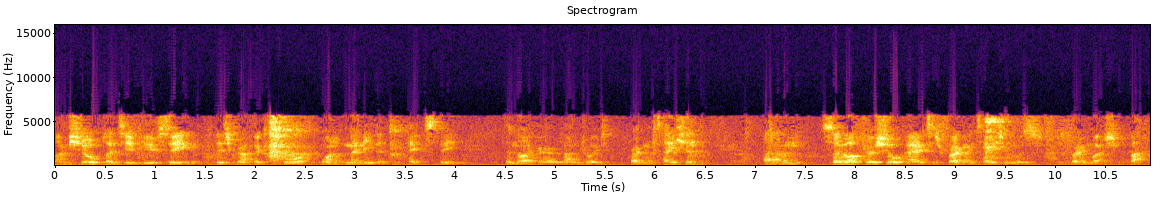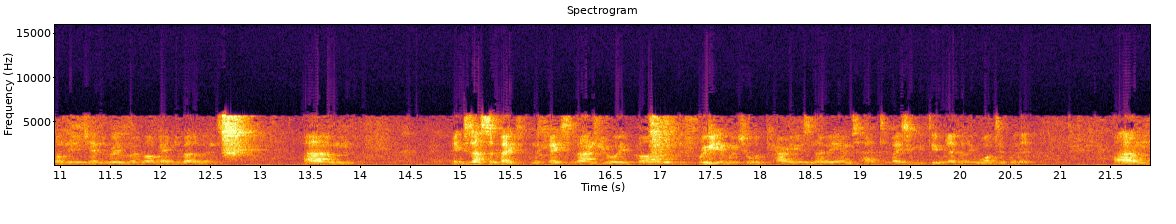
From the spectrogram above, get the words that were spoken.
I'm sure plenty of you have seen this graphic before, one of many that depicts the, the nightmare of Android fragmentation. Um, so after a short hiatus, fragmentation was, was, very much back on the agenda in mobile game development. Um, exacerbated in the case of Android by the freedom which all the carriers and OEMs had to basically do whatever they wanted with it. Um,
